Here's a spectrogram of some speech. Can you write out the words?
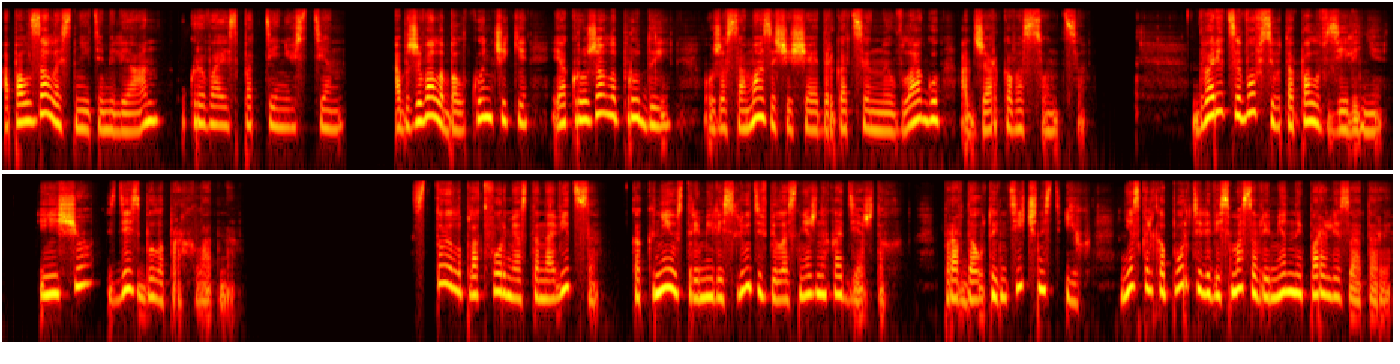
оползалась нитями лиан, укрываясь под тенью стен, обживала балкончики и окружала пруды, уже сама защищая драгоценную влагу от жаркого солнца. Дворец и вовсе утопал в зелени, и еще здесь было прохладно. Стоило платформе остановиться, как к ней устремились люди в белоснежных одеждах. Правда, аутентичность их несколько портили весьма современные парализаторы.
